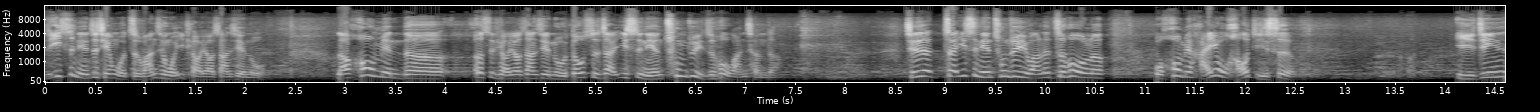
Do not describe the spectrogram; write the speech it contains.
一四年之前我只完成过一条幺三线路，然后后面的二十条幺三线路都是在一四年冲坠之后完成的。其实，在一四年冲坠完了之后呢，我后面还有好几次，已经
